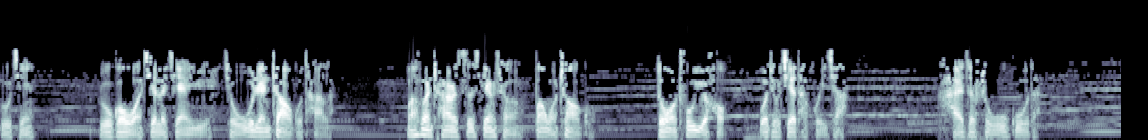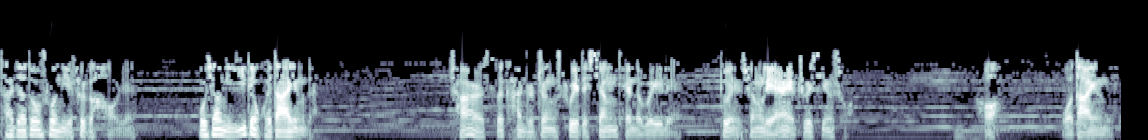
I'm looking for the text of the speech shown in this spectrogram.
如今，如果我进了监狱，就无人照顾他了。麻烦查尔斯先生帮我照顾。等我出狱后，我就接他回家。孩子是无辜的，大家都说你是个好人。”我想你一定会答应的。查尔斯看着正睡得香甜的威廉，顿生怜爱之心，说：“好，我答应你。”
